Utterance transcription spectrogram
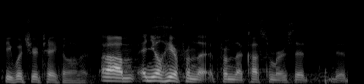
Steve, what's your take on it? Um, and you'll hear from the from the customers that, that,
